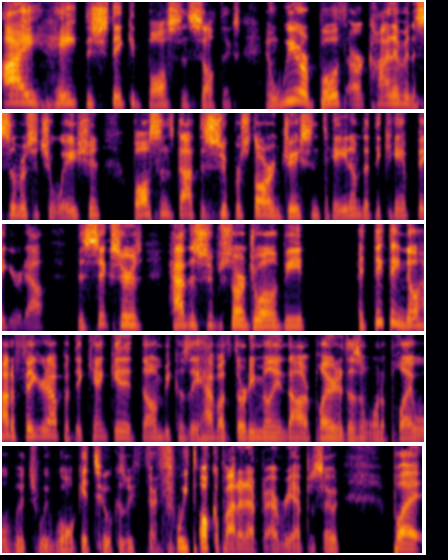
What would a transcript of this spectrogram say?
I hate the stinking Boston Celtics, and we are both are kind of in a similar situation. Boston's got the superstar in Jayson Tatum that they can't figure it out. The Sixers have the superstar in Joel Embiid. I think they know how to figure it out, but they can't get it done because they have a $30 million player that doesn't want to play, which we won't get to because we we talk about it after every episode. But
